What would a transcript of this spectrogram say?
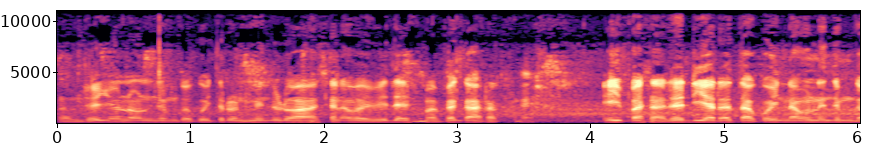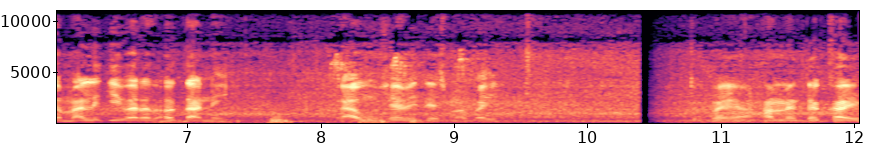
તમે જોયો ને જેમ કે કૂતરું ને મીંદડું આ છે ને ભાઈ વિદેશમાં ભેગા રખડે એ પાછા રેડિયાર હતા કોઈના ઓને જેમ કે માલિકી વાળા હતા નહીં. આવું છે વિદેશમાં ભાઈ. તો ભાઈ સામે દેખાય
